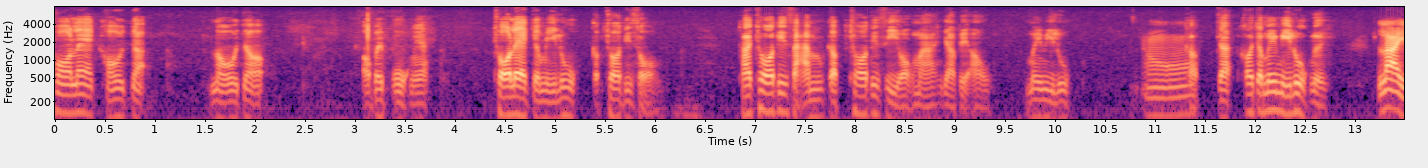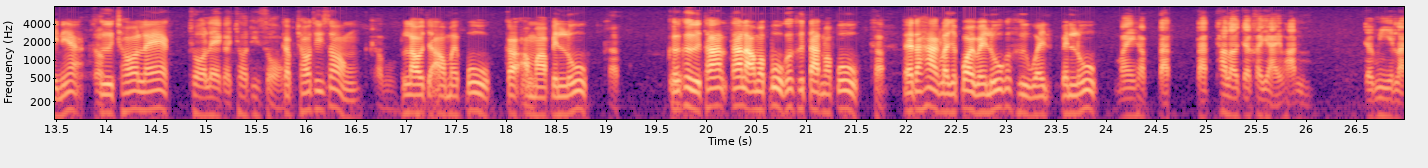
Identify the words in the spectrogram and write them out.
ช่อแรกเขาจะเราจะเอาไปปลูกเนี่ย ช่อแรกจะมีลูกกับช่อที่สอง ถ้าช่อที่สามกับช่อที่สี่ออกมา อย่าไปเอา ไม่มีลูกอ๋อครับ จะเขาจะไม่มีลูกเลย ไล่เนี่ยครับ คือช่อแรกช่อแรกกับช่อที่สองกับช่อที่สองครับผม เราจะเอามาปลูกก็เอามาเป็นลูกครับก็คือถ้าถ้าเราเอามาปลูกก็คือตัดมาปลูกครับ แต่ถ้าหากเราจะปล่อยไว้ลูกก็คือไว้เป็นลูก ไม่ครับ ตัดตัดถ้าเราจะขยายพันธุ์ จะมีไหล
